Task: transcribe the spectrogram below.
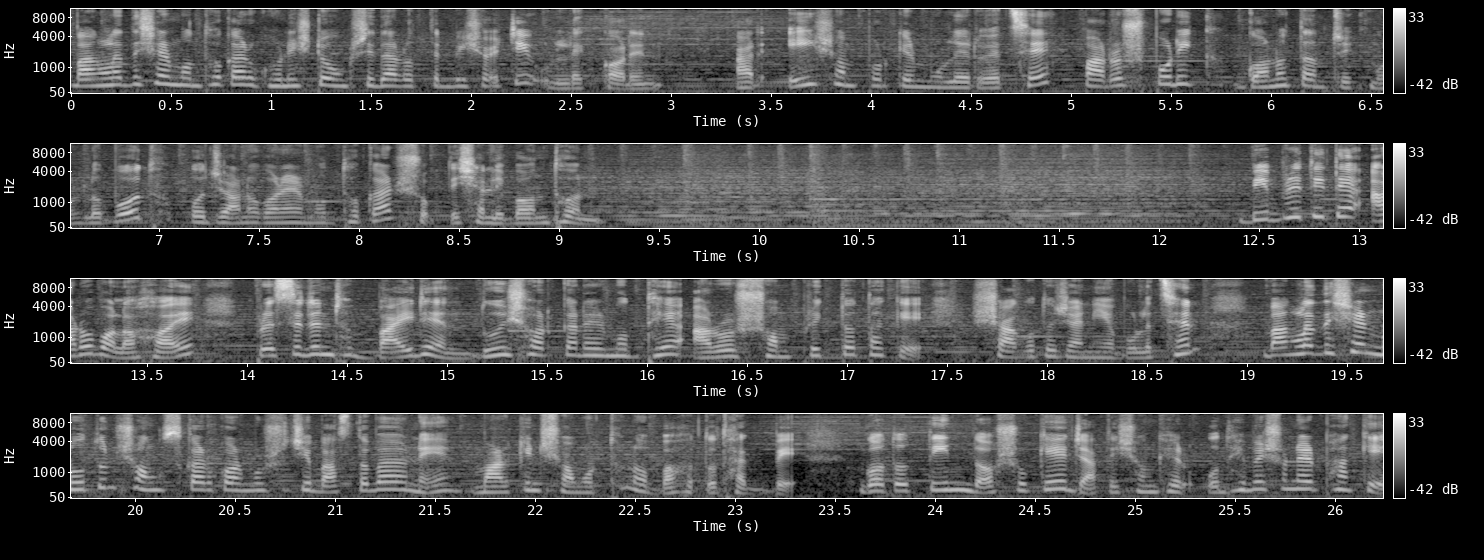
বাংলাদেশের মধ্যকার ঘনিষ্ঠ অংশীদারত্বের বিষয়টি উল্লেখ করেন। আর এই সম্পর্কের মূলে রয়েছে পারস্পরিক গণতান্ত্রিক মূল্যবোধ ও জনগণের মধ্যকার শক্তিশালী বন্ধন। বিবৃতিতে আরও বলা হয়, প্রেসিডেন্ট বাইডেন দুই সরকারের মধ্যে আরও সম্পৃক্ততাকে স্বাগত জানিয়ে বলেছেন। বাংলাদেশের নতুন সংস্কার কর্মসূচি বাস্তবায়নে মার্কিন সমর্থন অব্যাহত থাকবে। গত তিন দশকে জাতিসংঘের অধিবেশনের ফাঁকে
